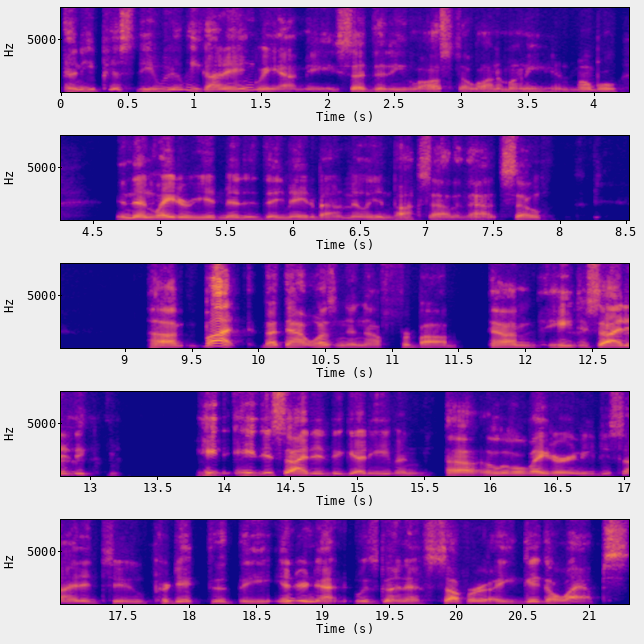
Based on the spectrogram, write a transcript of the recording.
and he pissed. He really got angry at me. He said that he lost a lot of money in mobile, and then later he admitted they made about a million bucks out of that. So, uh, but but that wasn't enough for Bob. Um, he decided to he he decided to get even uh, a little later, and he decided to predict that the internet was going to suffer a gigalapse.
